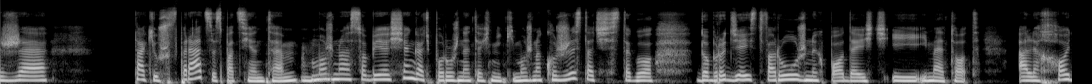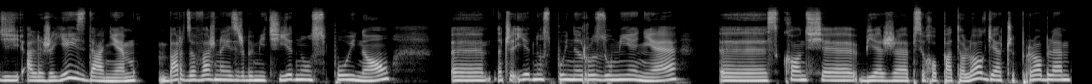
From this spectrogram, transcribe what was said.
że tak, już w pracy z pacjentem Mhm. można sobie sięgać po różne techniki, można korzystać z tego dobrodziejstwa różnych podejść i, i metod, ale chodzi, ale że jej zdaniem bardzo ważne jest, żeby mieć jedną spójną, e, znaczy jedno spójne rozumienie, e, skąd się bierze psychopatologia czy problem,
